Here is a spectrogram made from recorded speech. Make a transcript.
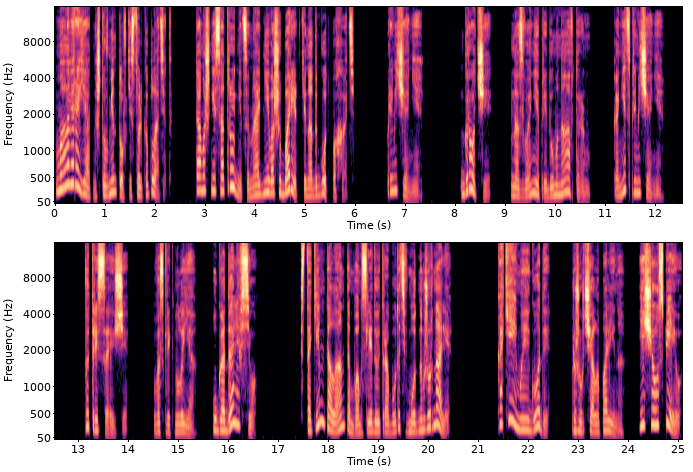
Маловероятно, что в ментовке столько платят. Тамошние сотрудницы на одни ваши баретки надо год пахать. Примечание. Грочи. Название придумано автором. Конец примечания. «Потрясающе!» — воскликнула я. «Угадали все. С таким талантом вам следует работать в модном журнале». «Какие мои годы?» — прожурчала Полина. Еще успею.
